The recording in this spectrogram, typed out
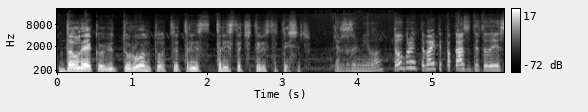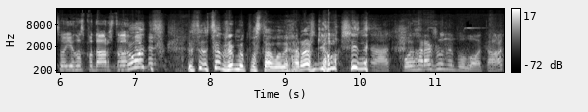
далеко від Торонто, це 300-400 тисяч. Я зрозуміла. Добре, давайте показуйте тоді своє господарство. Ну, от, це, вже ми поставили гараж для машини. Так, бо гаражу не було, так?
